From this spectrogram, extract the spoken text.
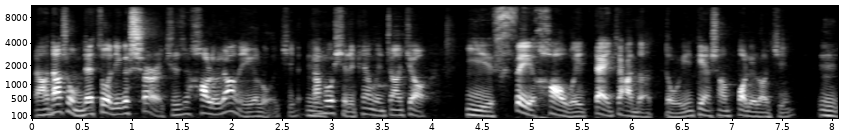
然后当时我们在做的一个事儿，其实是耗流量的一个逻辑。当时我写了一篇文章，叫“以废号为代价的抖音电商暴利捞金”。嗯，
